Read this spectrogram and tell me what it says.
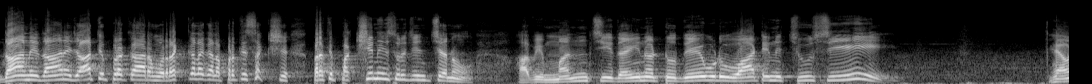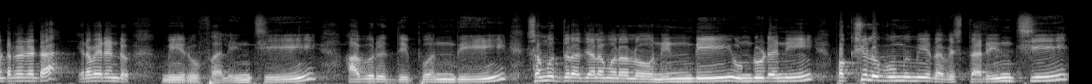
దాని దాని జాతి ప్రకారము రెక్కల గల ప్రతి సక్ష ప్రతి పక్షిని అవి మంచిదైనట్టు దేవుడు వాటిని చూసి ఏమంటున్నాడట? ఇరవై రెండు. మీరు ఫలించి అభివృద్ధి పొంది సముద్ర జలములలో నిండి ఉండుడని పక్షులు భూమి మీద విస్తరించి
